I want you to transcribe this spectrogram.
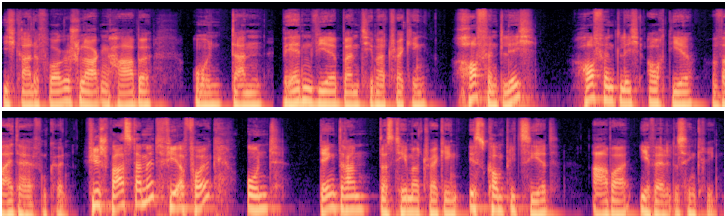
die ich gerade vorgeschlagen habe und dann werden wir beim Thema Tracking hoffentlich, hoffentlich auch dir weiterhelfen können. Viel Spaß damit, viel Erfolg und Denkt dran, das Thema Tracking ist kompliziert, aber ihr werdet es hinkriegen.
